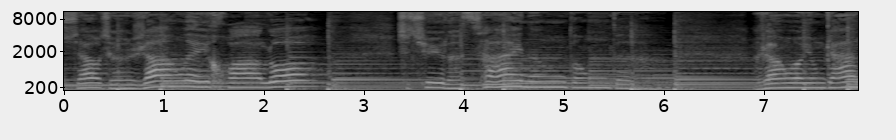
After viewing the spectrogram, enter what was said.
笑着让泪滑落，失去了才能懂得，让我勇敢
